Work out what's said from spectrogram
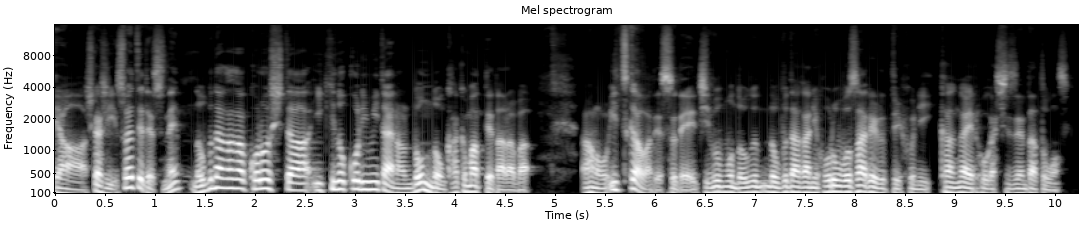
いやーしかし、そうやってですね、信長が殺した生き残りみたいなのどんどんかくまってたらば、あの、いつかはですね、自分も信信長に滅ぼされるというふうに考える方が自然だと思うんです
